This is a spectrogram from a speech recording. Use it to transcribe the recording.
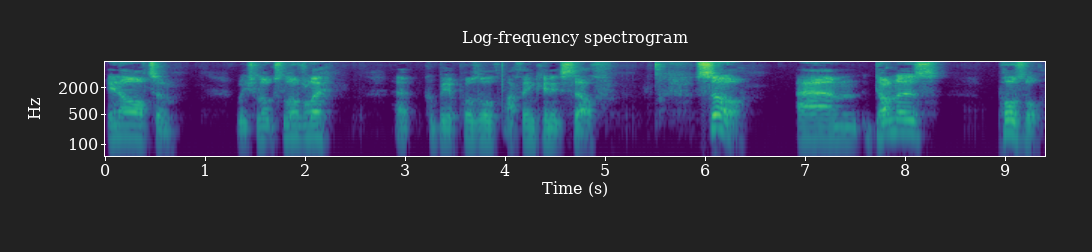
in autumn, which looks lovely. It uh, could be a puzzle, I think, in itself. So, um, Donna's puzzle.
